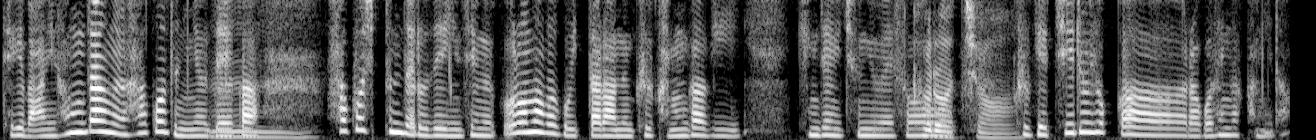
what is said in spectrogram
되게 많이 성장을 하거든요. 음. 내가 하고 싶은 대로 내 인생을 끌어나가고 있다라는 그 감각이 굉장히 중요해서 그렇죠. 그게 치료 효과라고 생각합니다.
